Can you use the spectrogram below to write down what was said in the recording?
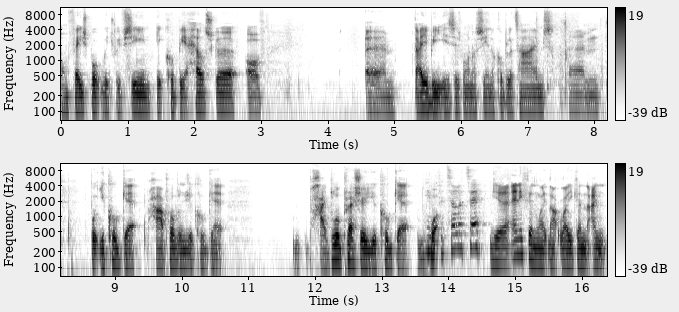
on Facebook, which we've seen. It could be a health scare of um, diabetes, is one I've seen a couple of times. Um, but you could get heart problems, you could get high blood pressure, you could get infertility. What, yeah, anything like that. Like, and, and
